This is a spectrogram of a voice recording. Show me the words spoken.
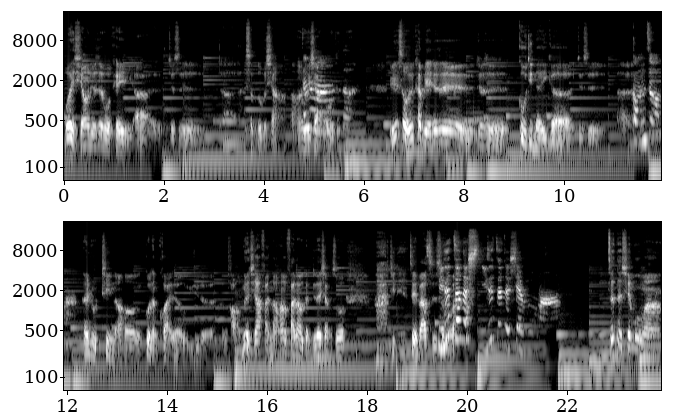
我也希望就是我可以呃，就是。呃，什么都不想，然后就想，我真的，有些时候我就看别人，就是就是固定的一个，就是呃工作嘛，很 routine，然后过得很快乐，我就觉得很好，没有其他烦恼。他们烦恼可能就在想说，啊，今天这礼拜要吃什么？你是真的，你是真的羡慕吗？真的羡慕吗？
